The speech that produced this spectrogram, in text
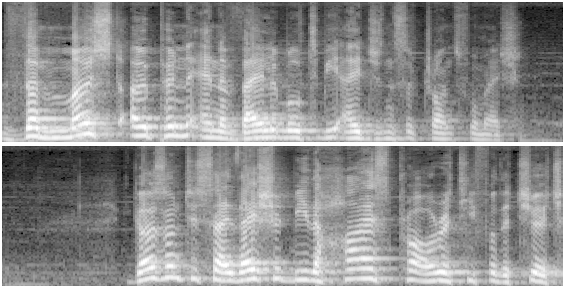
the most open and available to be agents of transformation goes on to say they should be the highest priority for the church.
